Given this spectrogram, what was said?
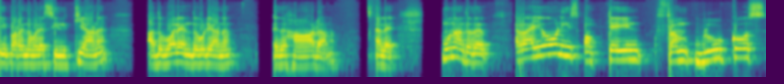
ഈ പറയുന്ന പോലെ സിൽക്കിയാണ് അതുപോലെ എന്തുകൂടിയാണ്? ഇത് ഹാർഡാണ് അല്ലെ? മൂന്നാമത്തത് rayon is obtain from glucose.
